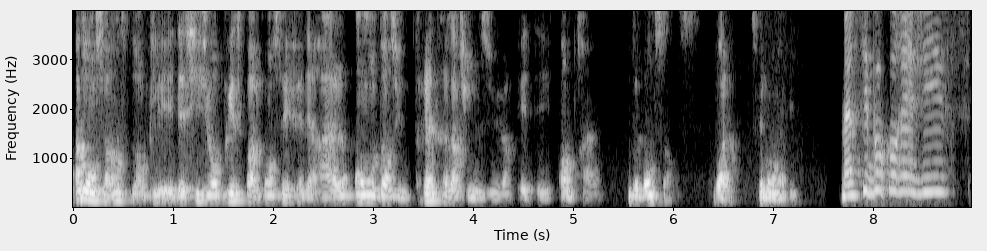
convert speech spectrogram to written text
À mon sens, donc, les décisions prises par le Conseil fédéral ont, dans une très très large mesure, été empreintes de bon sens. Voilà, c'est mon avis. Merci beaucoup Régis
